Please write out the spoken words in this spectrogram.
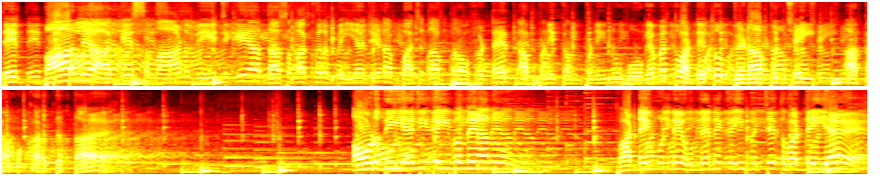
ਤੇ ਬਾਹਰ ਲਿਆ ਕੇ ਸਮਾਨ ਵੇਚ ਕੇ ਆ 10 ਲੱਖ ਰੁਪਈਆ ਜਿਹੜਾ ਬਚਦਾ ਪ੍ਰੋਫਿਟ ਹੈ, ਆਪਣੀ ਕੰਪਨੀ ਨੂੰ ਹੋ ਗਿਆ। ਮੈਂ ਤੁਹਾਡੇ ਤੋਂ ਬਿਨਾ ਪੁੱਛੇ ਹੀ ਆ ਕੰਮ ਕਰ ਦਿੱਤਾ ਹੈ। ਔੜਦੀ ਹੈ ਜੀ ਕਈ ਬੰਦਿਆਂ ਨੂੰ। ਤੁਹਾਡੇ ਹੀ ਮੁੰਡੇ ਹੁੰਦੇ ਨੇ, ਕਈ ਬੱਚੇ ਤੁਹਾਡੇ ਹੀ ਹੈ।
